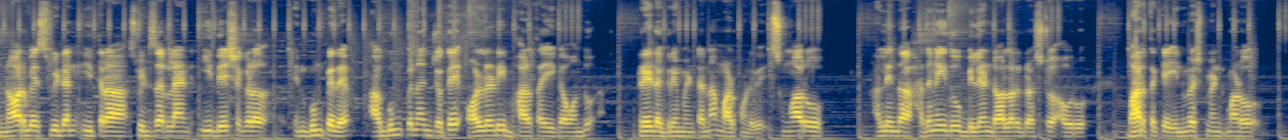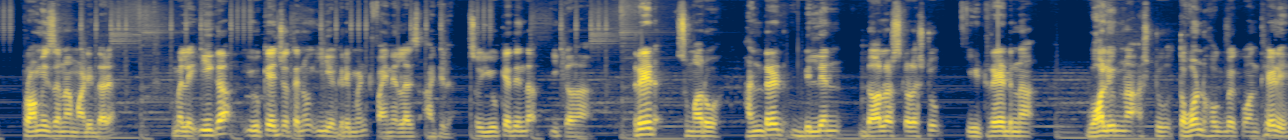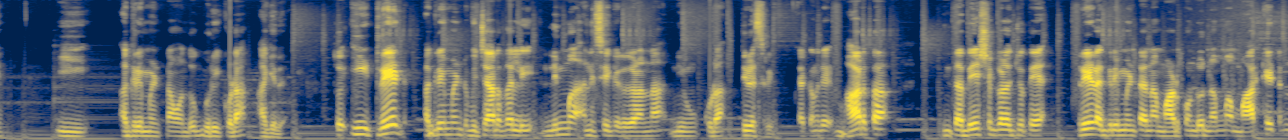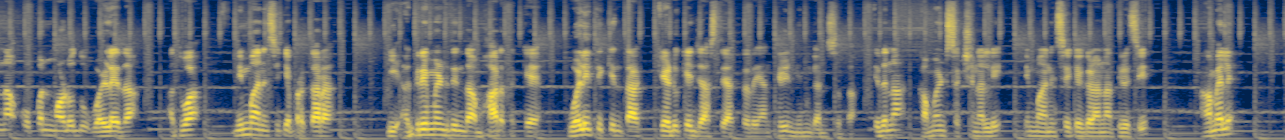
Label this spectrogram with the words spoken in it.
ನಾರ್ವೆ ಸ್ವೀಡನ್ ಈ ಥರ ಸ್ವಿಟ್ಜರ್ಲ್ಯಾಂಡ್ ಈ ದೇಶಗಳ ಏನು ಗುಂಪಿದೆ, ಆ ಗುಂಪಿನ ಜೊತೆ ಆಲ್ರೆಡಿ ಭಾರತ ಈಗ ಒಂದು ಟ್ರೇಡ್ ಅಗ್ರಿಮೆಂಟನ್ನು ಮಾಡ್ಕೊಂಡಿದೆ. ಸುಮಾರು ಅಲ್ಲಿಂದ ಹದಿನೈದು ಬಿಲಿಯನ್ ಡಾಲರ್ಗಳಷ್ಟು ಅವರು ಭಾರತಕ್ಕೆ ಇನ್ವೆಸ್ಟ್ಮೆಂಟ್ ಮಾಡೋ ಪ್ರಾಮಿಸನ್ನು ಮಾಡಿದ್ದಾರೆ. ಆಮೇಲೆ ಈಗ ಯು ಕೆ ಜೊತೆನೂ ಈ ಅಗ್ರಿಮೆಂಟ್ ಫೈನಲೈಸ್ ಆಗಿದೆ. ಸೊ ಯು ಕೆದಿಂದ ಈಗ ಟ್ರೇಡ್ ಸುಮಾರು ಹಂಡ್ರೆಡ್ ಬಿಲಿಯನ್ ಡಾಲರ್ಸ್ಗಳಷ್ಟು ಈ ಟ್ರೇಡ್ನ ವಾಲ್ಯೂಮ್ನ ಅಷ್ಟು ತೊಗೊಂಡು ಹೋಗಬೇಕು ಅಂತ ಹೇಳಿ ಈ ಅಗ್ರಿಮೆಂಟ್ನ ಒಂದು ಗುರಿ ಕೂಡ ಆಗಿದೆ. ಸೊ ಈ ಟ್ರೇಡ್ ಅಗ್ರಿಮೆಂಟ್ ವಿಚಾರದಲ್ಲಿ ನಿಮ್ಮ ಅನಿಸಿಕೆಗಳನ್ನು ನೀವು ಕೂಡ ತಿಳಿಸ್ರಿ. ಯಾಕಂದರೆ ಭಾರತ ಇಂಥ ದೇಶಗಳ ಜೊತೆ ಟ್ರೇಡ್ ಅಗ್ರಿಮೆಂಟನ್ನು ಮಾಡಿಕೊಂಡು ನಮ್ಮ ಮಾರ್ಕೆಟನ್ನು ಓಪನ್ ಮಾಡೋದು ಒಳ್ಳೆಯದಾ ಅಥವಾ ನಿಮ್ಮ ಅನಿಸಿಕೆ ಪ್ರಕಾರ ಈ ಅಗ್ರಿಮೆಂಟ್ದಿಂದ ಭಾರತಕ್ಕೆ ಒಳಿತಕ್ಕಿಂತ ಕೆಡುಕೆ ಜಾಸ್ತಿ ಆಗ್ತದೆ ಅಂತ ಹೇಳಿ ನಿಮ್ಗೆ ಅನಿಸುತ್ತಾ? ಇದನ್ನ ಕಮೆಂಟ್ ಸೆಕ್ಷನಲ್ಲಿ ನಿಮ್ಮ ಅನಿಸಿಕೆಗಳನ್ನು ತಿಳಿಸಿ. ಆಮೇಲೆ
